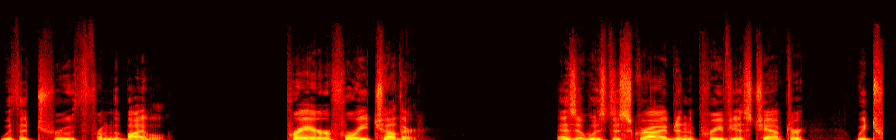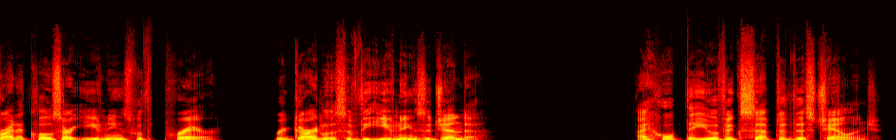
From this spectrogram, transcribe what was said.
with a truth from the Bible. Prayer for each other. As it was described in the previous chapter, we try to close our evenings with prayer, regardless of the evening's agenda. I hope that you have accepted this challenge.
